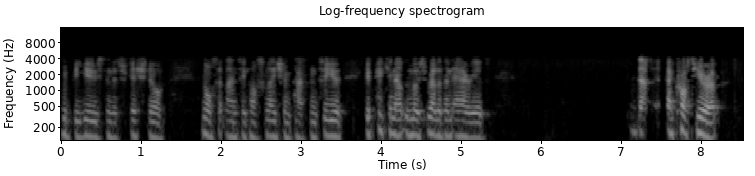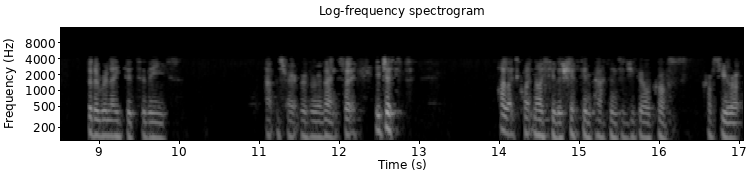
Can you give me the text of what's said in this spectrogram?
would be used in the traditional North Atlantic oscillation pattern. So you're, you're picking out the most relevant areas that across Europe that are related to these atmospheric river events. So it just highlights quite nicely the shifting patterns as you go across across Europe.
